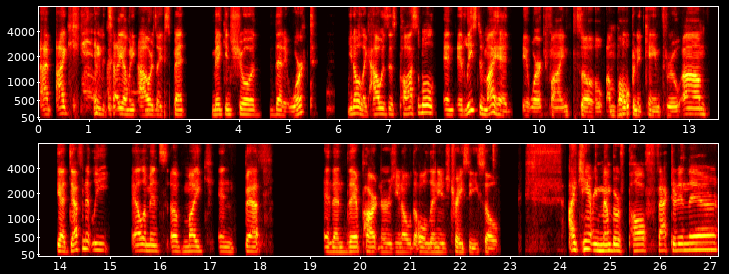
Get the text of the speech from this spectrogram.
I I can't even tell you how many hours I spent making sure that it worked. You know, like how is this possible? And at least in my head, it worked fine. So I'm hoping it came through. Um, yeah, definitely elements of Mike and Beth, and then their partners. You know, the whole lineage, Tracy. So I can't remember if Paul factored in there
